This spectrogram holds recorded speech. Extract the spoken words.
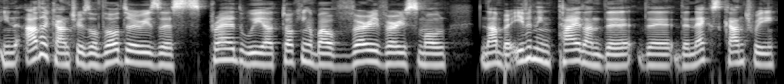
in other countries, although there is a spread, we are talking about very, very small number. Even in Thailand, the, the, the next country,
